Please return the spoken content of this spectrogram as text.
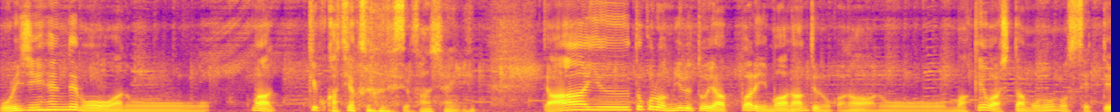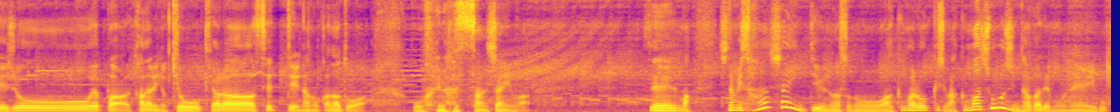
オリジン編でも、あのーまあ、結構活躍するんですよ、サンシャイン。で、ああいうところを見ると、やっぱり、まあ、なんていうのかな、あの負けはしたものの設定上、やっぱかなりの強キャラ設定なのかなとは思います、サンシャインは。で、まあ、ちなみにサンシャインっていうのは、その、悪魔ロックシ悪魔超人の中でもね、僕、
